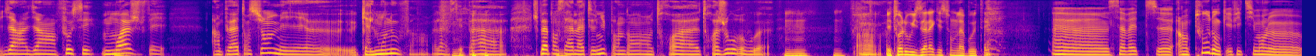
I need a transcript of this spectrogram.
il y, a un- il y a un fossé. Moi, Hmm. je fais un peu attention, mais euh, calmons-nous. Enfin, voilà, c'est pas. Je vais pas penser à ma tenue pendant trois, trois jours ou. euh, Mhm. enfin, Et toi, Louisa, la question de la beauté? Euh, ça va être un tout, donc effectivement le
